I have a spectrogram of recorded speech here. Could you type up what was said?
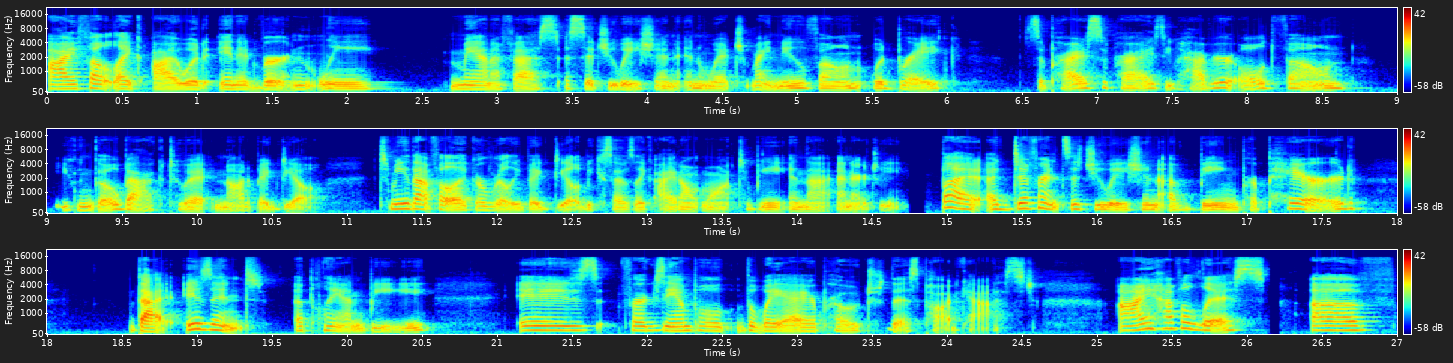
I felt like I would inadvertently manifest a situation in which my new phone would break. Surprise, surprise, you have your old phone. You can go back to it, not a big deal. To me, that felt like a really big deal because I was like, I don't want to be in that energy. But a different situation of being prepared that isn't a plan B is, for example, the way I approach this podcast. I have a list of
